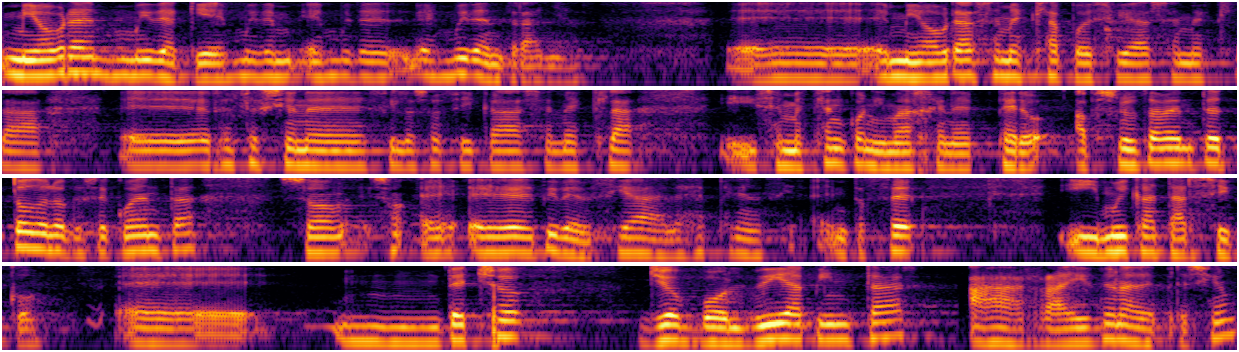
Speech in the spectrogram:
mi obra es muy de aquí, es muy de, es muy de, es muy de entrañas. Eh, en mi obra se mezcla poesía, se mezcla eh, reflexiones filosóficas, se mezcla y se mezclan con imágenes, pero absolutamente todo lo que se cuenta son, es, vivencial, es experiencia. Entonces, y muy catársico. Mm, de hecho, yo volví a pintar a raíz de una depresión.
